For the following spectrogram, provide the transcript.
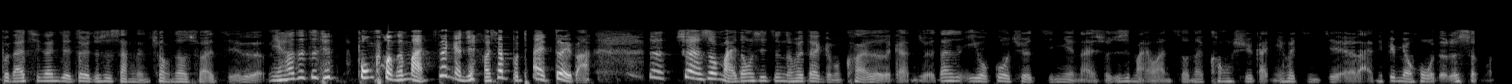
本来情人节这个就是商人创造出来的节日，你还在这天 疯狂的买，这感觉好像不太对吧？那虽然说买东西真的会带给我们快乐的感觉，但是以我过去的经验来说，就是买完之后那空虚感也会紧接而来，你并没有获得了什么，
